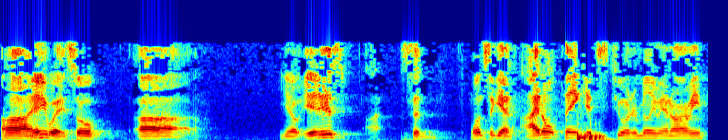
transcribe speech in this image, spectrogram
uh, anyway, so uh, you know, it is said once again, I don't think it's 200 million man army.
